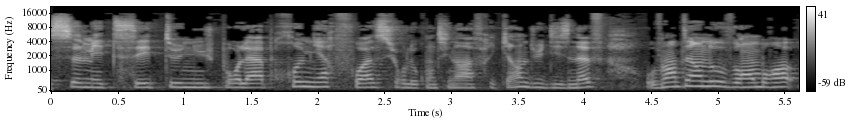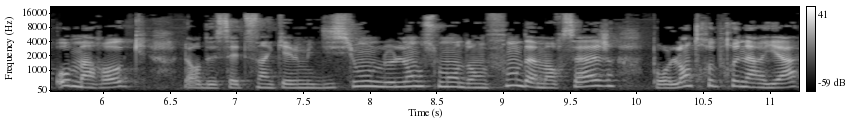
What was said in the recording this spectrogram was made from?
Summit s'est tenu pour la première fois sur le continent africain du 19 au 21 novembre au Maroc. Lors de cette cinquième édition, le lancement d'un fonds d'amorçage pour l'entrepreneuriat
